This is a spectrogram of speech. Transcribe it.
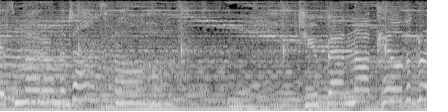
It's murder on the dance floor. But you better not kill the girl.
